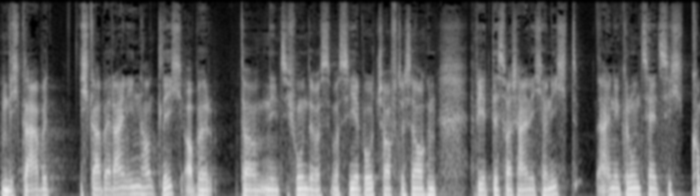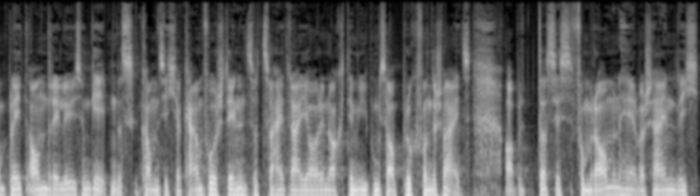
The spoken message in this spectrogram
Und ich glaube, ich glaube rein inhaltlich, aber da nimmt sich Wunder, was, was Herr Botschafter, sagen, wird es wahrscheinlich ja nicht eine grundsätzlich komplett andere Lösung geben. Das kann man sich ja kaum vorstellen, so zwei, drei Jahre nach dem Übungsabbruch von der Schweiz. Aber dass es vom Rahmen her wahrscheinlich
